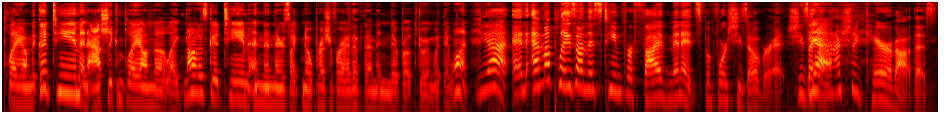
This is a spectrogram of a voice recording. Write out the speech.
play on the good team and Ashley can play on the like not as good team and then there's like no pressure for either of them and they're both doing what they want. Yeah, and Emma plays on this team for five minutes before she's over it. She's like, I don't actually care about this.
